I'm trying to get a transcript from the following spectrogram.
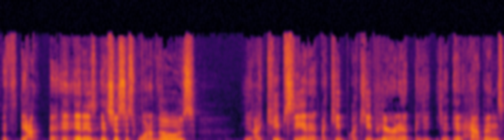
It's yeah, it, it is. It's just it's one of those. I keep seeing it. I keep I keep hearing it. You, you, it happens.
